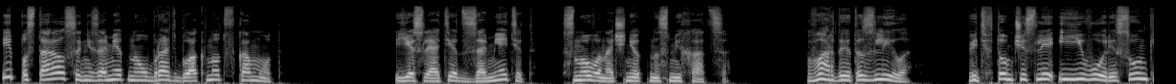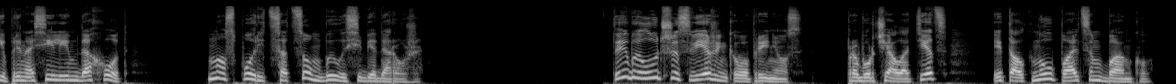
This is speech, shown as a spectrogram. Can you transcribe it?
и постарался незаметно убрать блокнот в комод. Если отец заметит, снова начнет насмехаться. Варда это злило, ведь в том числе и его рисунки приносили им доход, но спорить с отцом было себе дороже. «Ты бы лучше свеженького принес», — пробурчал отец и толкнул пальцем банку.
